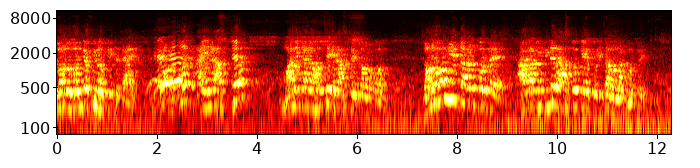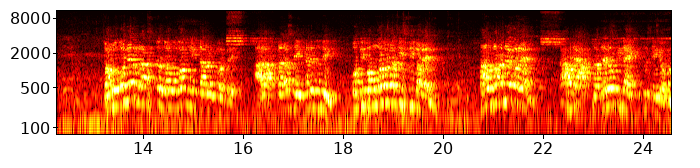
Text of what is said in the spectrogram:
জনগণকে ফেরত দিতে চাই রাষ্ট্রের মালিকানা হচ্ছে এই রাষ্ট্রের জনগণ। জনগণ নির্ধারণ করবে, আগামী দিনে রাষ্ট্রকে পরিচালনা করবে। জনগণের রাষ্ট্র জনগণ নির্ধারণ করবে। আর আপনারা সেইখানে যদি প্রতিবন্ধকতা সৃষ্টি করেন, তাল বাহানা করেন তাহলে আপনাদেরও বিদায় কিন্তু সেই রকমই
